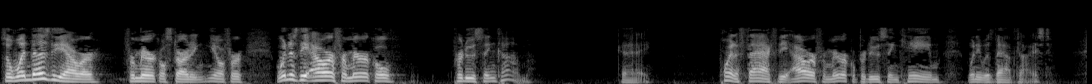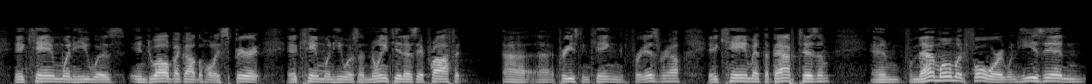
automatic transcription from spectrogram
So when does the hour for miracle starting, you know, for, when does the hour for miracle producing come? Okay. Point of fact, the hour for miracle producing came when he was baptized. It came when he was indwelled by God the Holy Spirit. It came when he was anointed as a prophet, uh, uh, priest and king for Israel. It came at the baptism. And from that moment forward, when he's in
